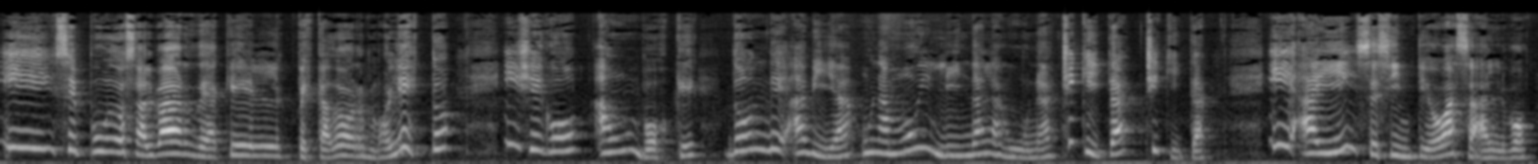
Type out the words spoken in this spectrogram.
y se pudo salvar de aquel pescador molesto y llegó a un bosque donde había una muy linda laguna, chiquita, chiquita. Y ahí se sintió a salvo.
